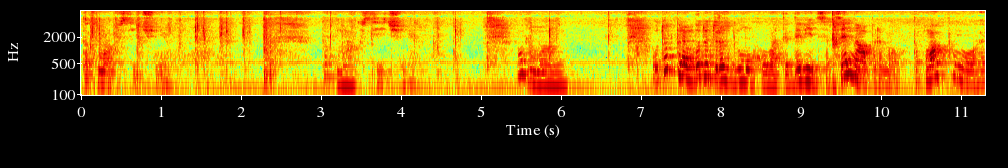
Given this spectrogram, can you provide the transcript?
Токмак в січні. Токмак в січні. Обман. Отут прям будуть роздмухувати. Дивіться, цей напрямок, Токмак пологи.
